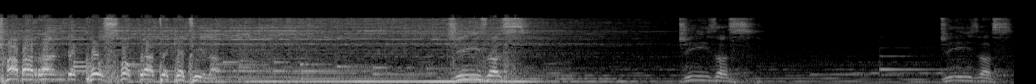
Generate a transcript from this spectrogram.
Shabarande kosobrate ketila. Jesus. Jesus. Jesus.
